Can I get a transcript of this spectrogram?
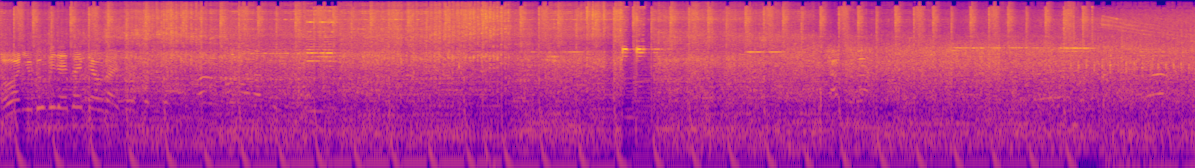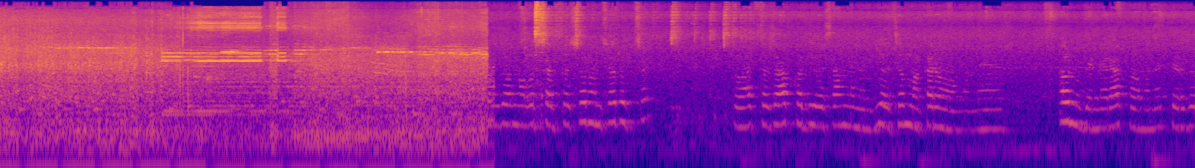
સવારીઓ ડૂબી જાય તો હજારનો શરૂ છે. તો આજ તો જો આખો દિવસ આમને ગયો જમા કરવામાં ને અવનીબેનને રાખવામાં ને અત્યારે જો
